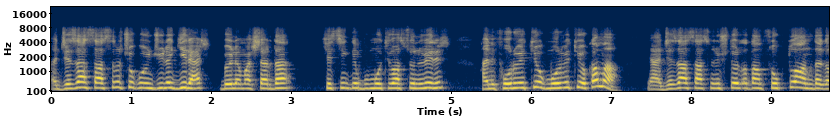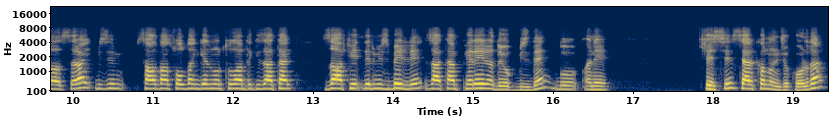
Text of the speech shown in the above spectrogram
Yani ceza sahasına çok oyuncuyla girer. Böyle maçlarda kesinlikle bu motivasyonu verir. Hani forveti yok, morveti yok ama yani ceza sahasına 3-4 adam soktuğu anda Galatasaray bizim sağdan soldan gelen ortalardaki zaten zafiyetlerimiz belli. Zaten Pereira da yok bizde. Bu hani kesin. Serkan oynayacak orada.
